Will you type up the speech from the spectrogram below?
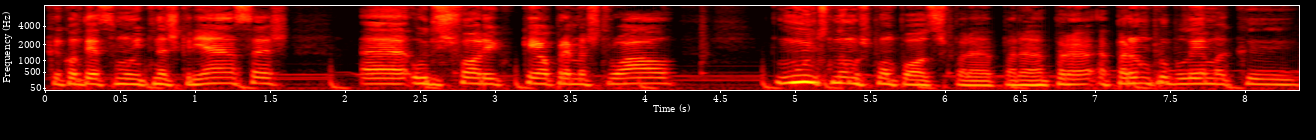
que acontece muito nas crianças, uh, o disfórico, que é o pré-menstrual, muitos nomes pomposos para, para, para, para um problema que,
